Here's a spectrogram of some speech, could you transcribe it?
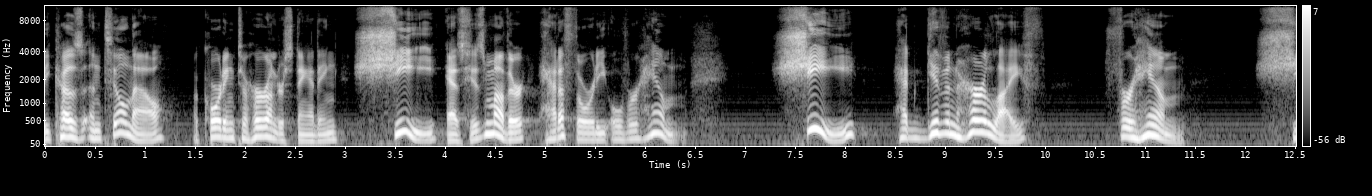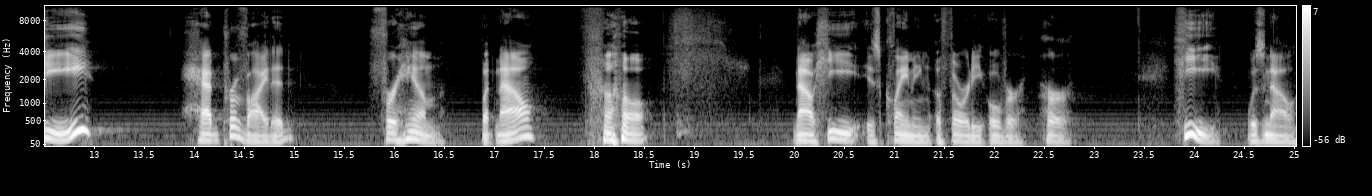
Because until now, according to her understanding, she, as his mother, had authority over him. She had given her life for him. She had provided for him. But now, now he is claiming authority over her. He was now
